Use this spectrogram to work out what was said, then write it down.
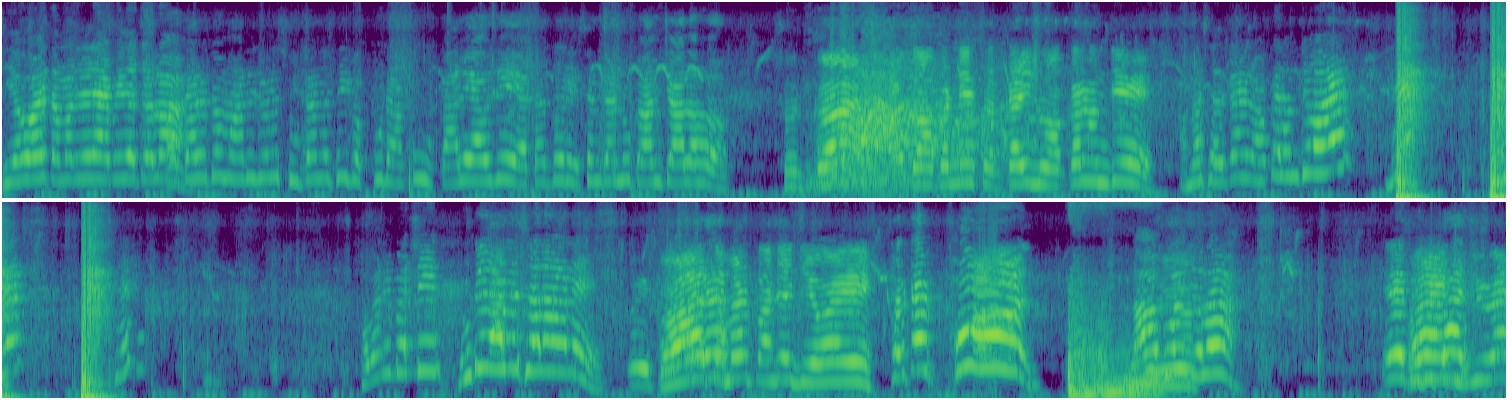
જે હોય તમારે જોડે આપી દે ચલો. અત્યારે તો મારી જોડે છૂટા નથી ગપ્પુ ડાકુ. કાલે આવજે અત્યારે તો રેશન કાર્ડનું કામ ચાલે હ. સરકાર આ તો આપણને સરકારી નોકર સમજે. અમે સરકારી નોકર સમજો હે? હે? હે? ખબર નહીં પડતી? લૂંટી લાવને ચલાવને કા તમારી પાસે જેવા એ. સરકાર ફોન! લાવ બોલ ચલો. એ બીજું કાય?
